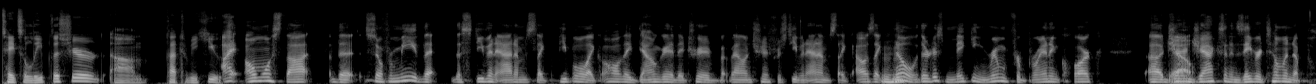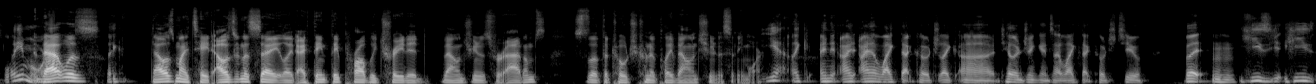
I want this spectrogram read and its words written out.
takes a leap this year, um, that could be huge. I almost thought that. So for me, the the Steven Adams, like people like, oh, they downgraded, they traded Valanciunas for Steven Adams. Like I was like, Mhm. no, they're just making room for Brandon Clarke, uh, Jaren. Jackson, and Xavier Tillman to play more. that was Like- that was my take. I was gonna say like I think they probably traded Valanciunas for Adams so that the coach couldn't play Valanciunas anymore. yeah, like and I I like that coach, like uh Taylor Jenkins, I like that coach too. But Mhm. he's he's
